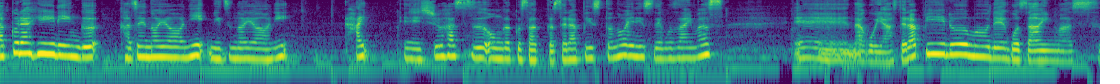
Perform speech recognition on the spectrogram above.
チャクラヒーリング風のように水のように。はい、えー、周波数音楽作家セラピストのエリスでございます、えー、名古屋セラピールームでございます。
